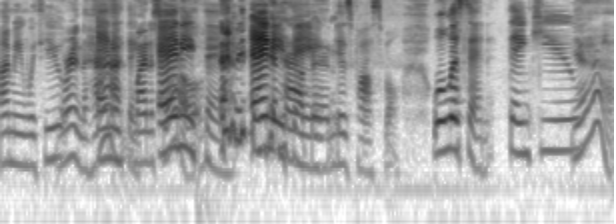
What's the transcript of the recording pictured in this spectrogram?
I mean, with you, We're in the hat, Anything, well. anything, Anything anything is possible. Well, listen, thank you. Yeah.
